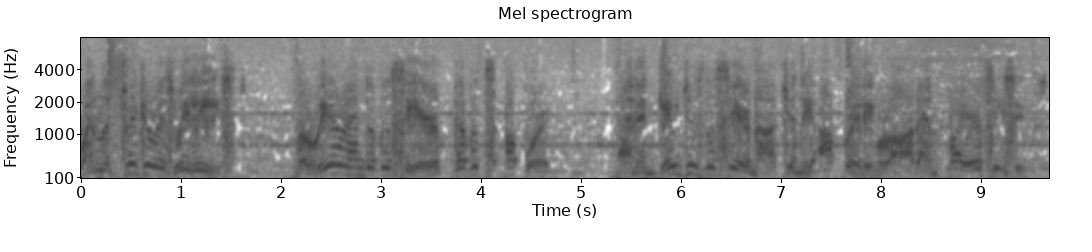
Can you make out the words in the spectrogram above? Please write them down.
When the trigger is released, the rear end of the sear pivots upward and engages the sear notch in the operating rod and fire ceases.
